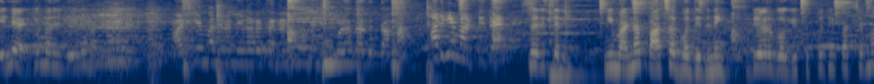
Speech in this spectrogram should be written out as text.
ಏನೇ ಅಡುಗೆ ಮನೇಲಿ ಏನೇ ಮಾಡ್ತೀನಿ ಅಡಿಗೆ ಮನೆಯಲ್ಲಿ ಏನಾರ ಕನ್ನಡ ಮುಂದೆ ನಿಂತ್ಕೊಳ್ಳೋಕ್ಕಾಗುತ್ತಮ್ಮ ಅಡಿಗೆ ಮಾಡ್ತಿದ್ದೆ. ಸರಿ ಸರಿ. ನಿಮ್ಮ ಅಣ್ಣ ಪಾಸಾಗಿ ಆಗಿ ಬಂದಿದ್ದೀನಿ. ದೇವ್ರಿಗೆ ಹೋಗಿ ತುಪ್ಪ ದೀಪ ಹಚ್ಚಮ್ಮ.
